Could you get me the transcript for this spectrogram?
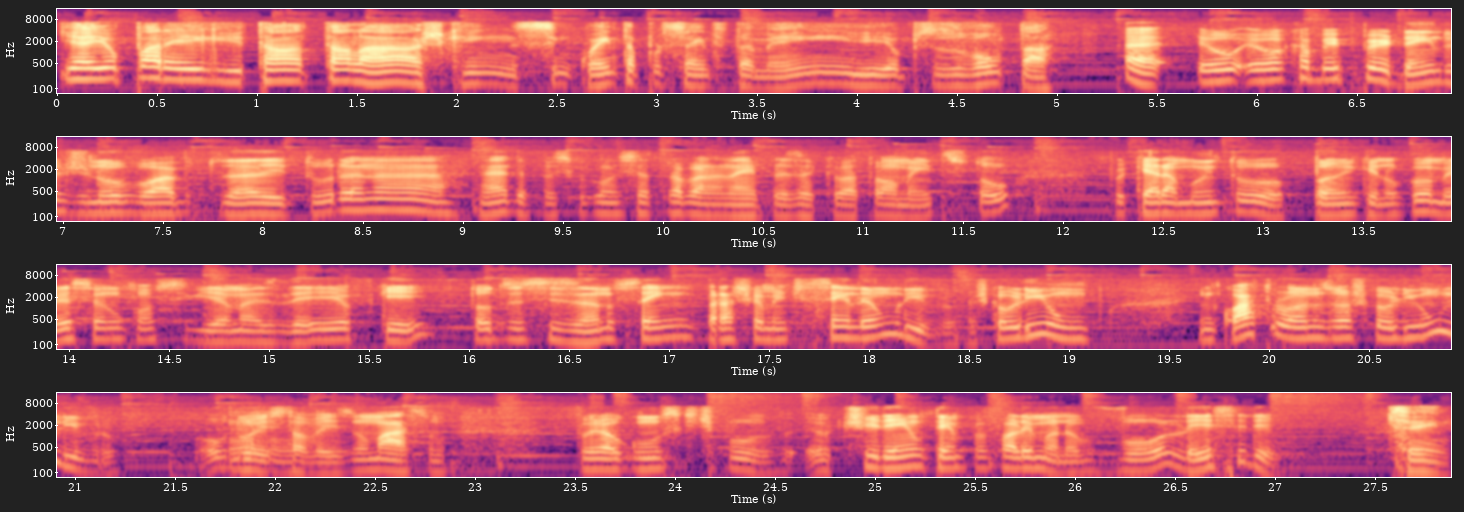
e aí eu parei, e tá, tá lá, acho que em 50% também, e eu preciso voltar. É, eu, eu acabei perdendo de novo o hábito da leitura na, né, depois que eu comecei a trabalhar na empresa que eu atualmente estou, porque era muito punk no começo, eu não conseguia mais ler e eu fiquei todos esses anos sem praticamente sem ler um livro. Acho que eu li um. Em quatro anos eu acho que eu li um livro. Ou dois, Uhum. talvez, no máximo. Foi alguns que, tipo, eu tirei um tempo e falei, mano, eu vou ler esse livro. Sim.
